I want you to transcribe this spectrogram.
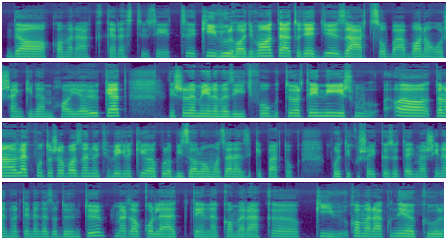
de a kamerák keresztüzét kívül hagyva, tehát hogy egy zárt szobában, ahol senki nem hallja őket, és remélem ez így fog történni, és a, talán a legfontosabb az lenne, hogyha végre kialakul a bizalom az ellenzéki pártok politikusai között egymás iránt, mert tényleg ez a döntő, mert akkor lehet tényleg kamerák, kív, kamerák nélkül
